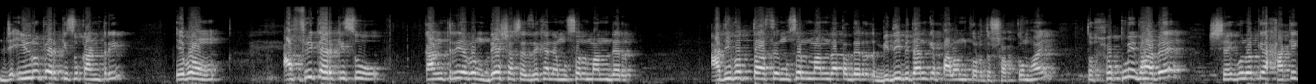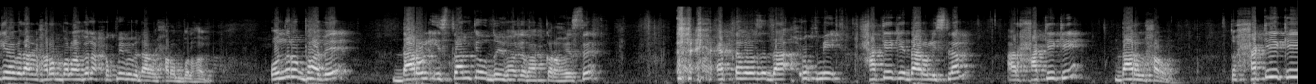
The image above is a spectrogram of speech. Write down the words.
যে ইউরোপের কিছু কান্ট্রি এবং আফ্রিকার কিছু কান্ট্রি এবং দেশ আছে যেখানে মুসলমানদের আধিপত্য আছে। মুসলমানরা তাদের বিধিবিধানকে পালন করতে সক্ষম হয়। তো হুকমিভাবে সেগুলোকে হাকিকিভাবে দারুল হারব বলা হবে না, হুকমিভাবে দারুল হারব বলা হবে। অনুরূপভাবে দারুল ইসলামকেও দুই ভাগে ভাগ করা হয়েছে। একটা হলো যে দা, হুকমি হাকিকি দারুল ইসলাম আর হাকিকি দারুল হারব তো হাকিকি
